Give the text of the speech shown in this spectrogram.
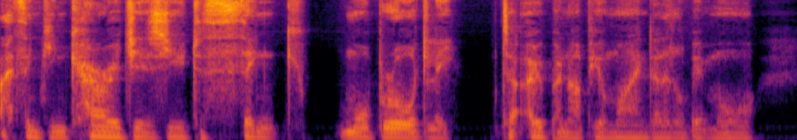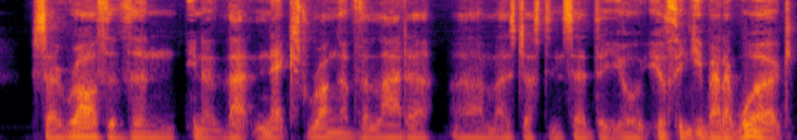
I think encourages you to think more broadly, to open up your mind a little bit more. So rather than, you know, that next rung of the ladder, um, as Justin said, that you're, you're thinking about at work,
